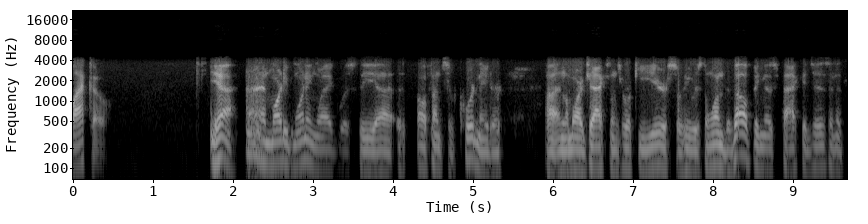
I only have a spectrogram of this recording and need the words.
Flacco. Yeah, and Marty Mornhinweg was the uh, offensive coordinator uh, in Lamar Jackson's rookie year. So he was the one developing those packages, and it's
